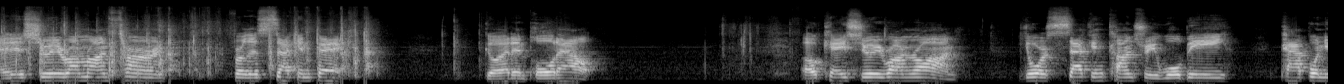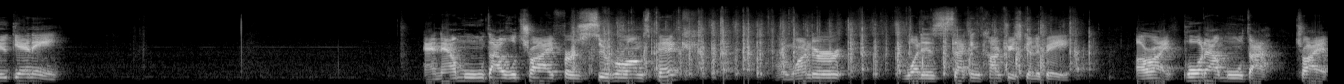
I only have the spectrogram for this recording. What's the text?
And it is Shuey Rhon Rhon's turn for the second pick. Go ahead and pull it out. Okay, Shuey Rhon Rhon. Your second country will be Papua New Guinea. And now Multa will try for Soohorang's pick. I wonder what his second country is going to be. Alright, pull it out, Multa. Try it.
